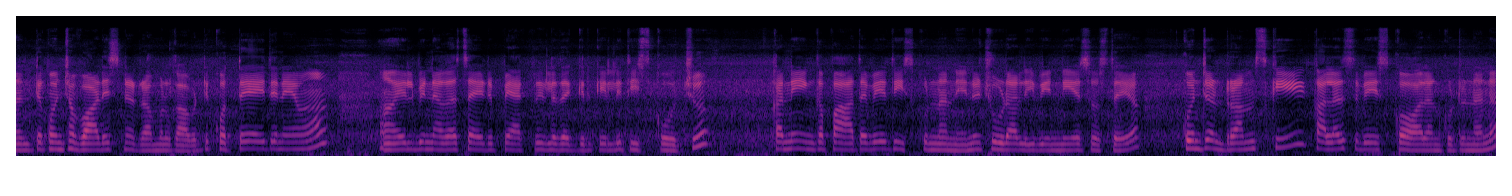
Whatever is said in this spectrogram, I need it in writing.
అంటే కొంచెం వాడేసిన డ్రమ్ములు కాబట్టి కొత్తవి అయితేనేమో ఎల్బీ నగర్ సైడ్ ఫ్యాక్టరీల దగ్గరికి వెళ్ళి తీసుకోవచ్చు. కానీ ఇంకా పాతవే తీసుకున్నాను నేను. చూడాలి ఇవి ఎన్ని ఇయర్స్ వస్తాయో. కొంచెం డ్రమ్స్కి కలర్స్ వేసుకోవాలనుకుంటున్నాను.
